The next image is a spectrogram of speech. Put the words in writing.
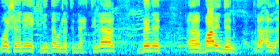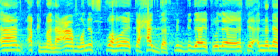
وشريك لدولة الاحتلال بنت آه، بايدن. الآن أكمل عام ونصف وهو يتحدث من بداية ولايته أننا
